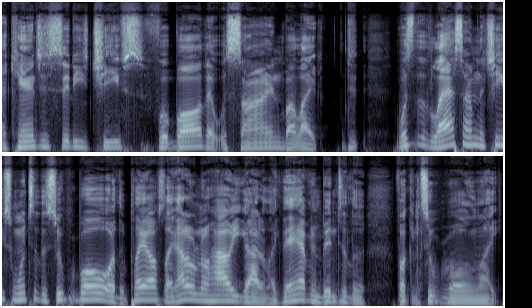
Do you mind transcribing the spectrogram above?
a Kansas City Chiefs football that was signed by like. Did, was it the last time the Chiefs went to the Super Bowl or the playoffs? Like I don't know how he got it. Like they haven't been to the fucking Super Bowl in like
